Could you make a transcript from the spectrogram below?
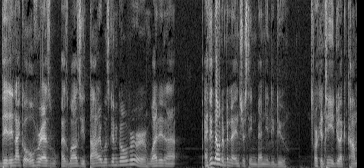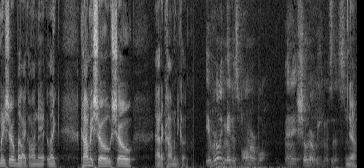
Did it not go over as as well as you thought it was going to go over, or why did it not? I think that would have been an interesting venue to do, or continue to do like a comedy show, but like on it, like comedy show show at a comedy club. It really made us vulnerable, and it showed our weaknesses. Yeah.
